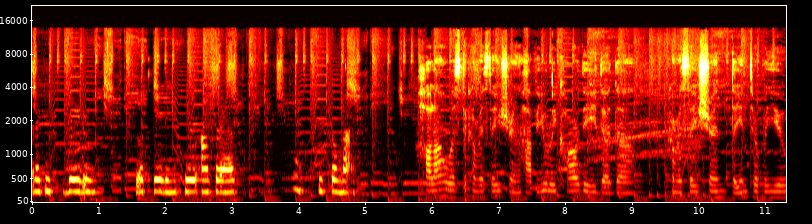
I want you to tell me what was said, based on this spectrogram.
and he's he was willing to answer us. He's so nice. how long was the conversation? Have you recorded the, the conversation, the interview,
